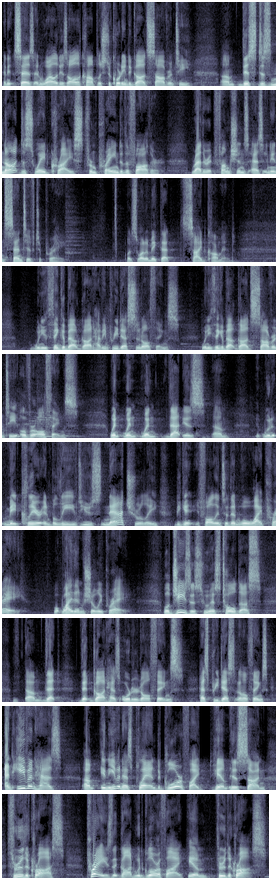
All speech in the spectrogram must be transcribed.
And it says, And while it is all accomplished according to God's sovereignty, um, this does not dissuade Christ from praying to the Father. Rather, it functions as an incentive to pray. I just want to make that side comment. When you think about God having predestined all things, when you think about God's sovereignty over all things, when, when, when that is um, made clear and believed, you naturally begin fall into then, well, why pray? Why then shall we pray? Well, Jesus, who has told us um, that, that God has ordered all things, has predestined all things, and even has um, and even has planned to glorify him, his son, through the cross, prays that God would glorify him through the cross.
